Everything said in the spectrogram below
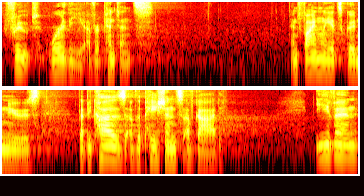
fruit worthy of repentance. And finally, it's good news that because of the patience of God, even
